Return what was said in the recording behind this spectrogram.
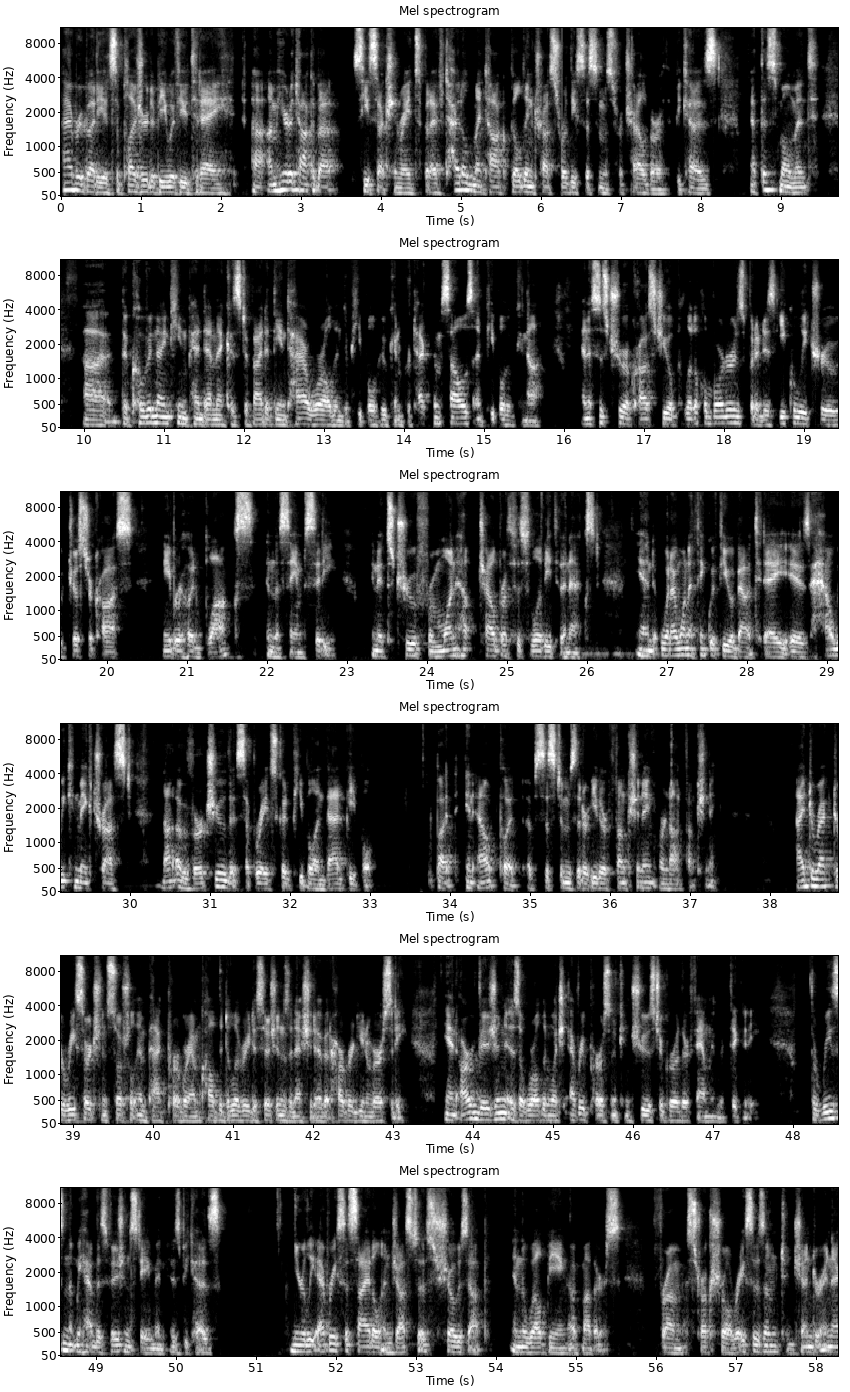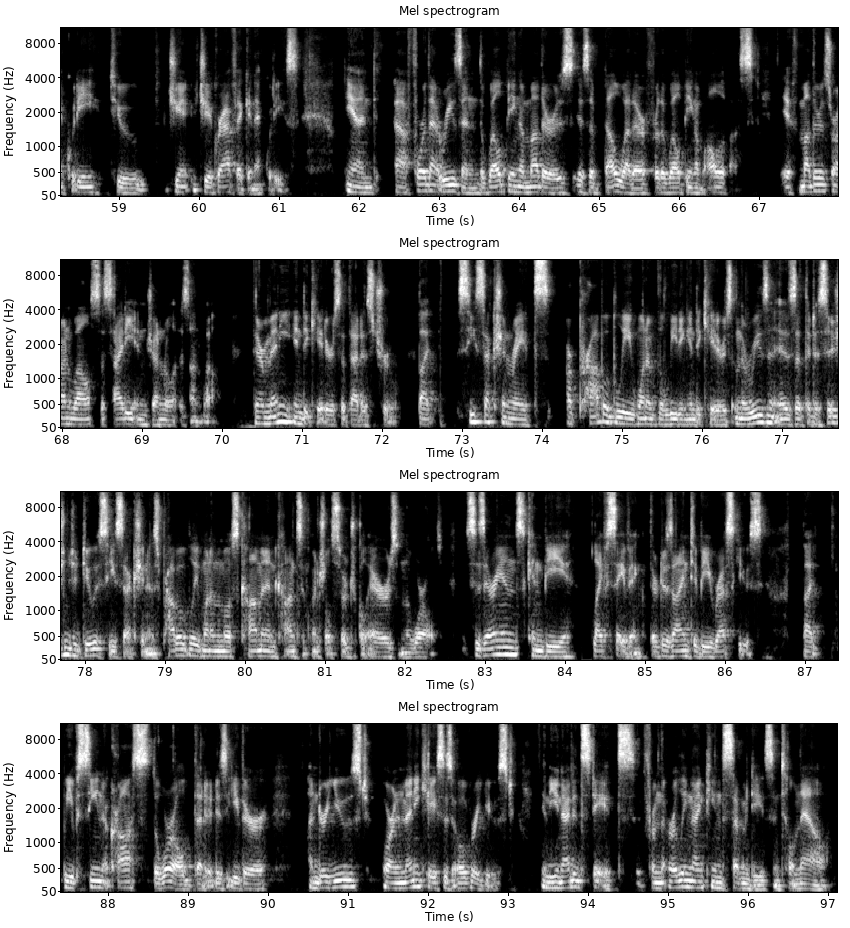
Hi, everybody. It's a pleasure to be with you today. Uh, I'm here to talk about C section rates, but I've titled my talk Building Trustworthy Systems for Childbirth because at this moment, uh, the COVID 19 pandemic has divided the entire world into people who can protect themselves and people who cannot. And this is true across geopolitical borders, but it is equally true just across neighborhood blocks in the same city. And it's true from one childbirth facility to the next. And what I want to think with you about today is how we can make trust not a virtue that separates good people and bad people, but an output of systems that are either functioning or not functioning. I direct a research and social impact program called the Delivery Decisions Initiative at Harvard University. And our vision is a world in which every person can choose to grow their family with dignity. The reason that we have this vision statement is because nearly every societal injustice shows up in the well being of mothers from structural racism to gender inequity to ge- geographic inequities. And uh, for that reason, the well being of mothers is a bellwether for the well being of all of us. If mothers are unwell, society in general is unwell. There are many indicators that that is true, but C section rates are probably one of the leading indicators. And the reason is that the decision to do a C section is probably one of the most common and consequential surgical errors in the world. Cesareans can be life saving, they're designed to be rescues. But we've seen across the world that it is either underused or, in many cases, overused. In the United States, from the early 1970s until now,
